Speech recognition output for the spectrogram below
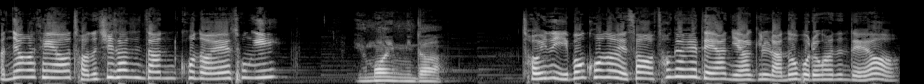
안녕하세요. 저는 시사진단 코너의 송이. 유머입니다. 저희는 이번 코너에서 성형에 대한 이야기를 나눠보려고 하는데요.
